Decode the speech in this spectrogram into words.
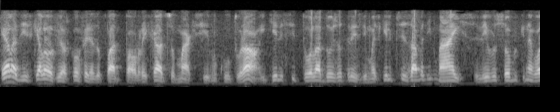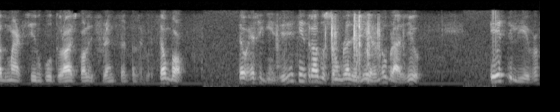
Ela disse que ela ouviu as conferências do padre Paulo Ricardo sobre marxismo cultural e que ele citou lá dois ou três livros, mas que ele precisava de mais livros sobre o negócio do marxismo cultural, escola de Frankfurt, essa. Então, bom. Então é o seguinte: existe em tradução brasileira no Brasil este livro,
